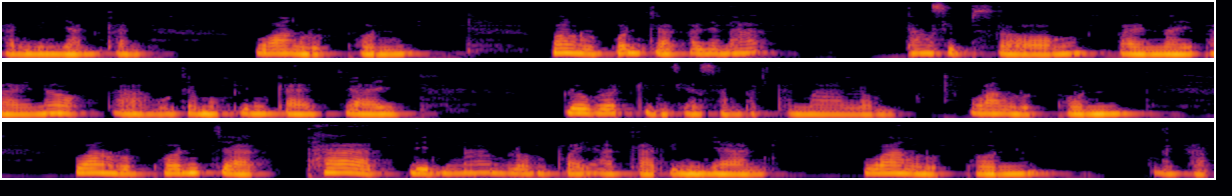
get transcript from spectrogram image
ขันวิญญาณขันว่างหลุดพ้น ว่างหลุดพ้นจากอายนะทั้ง 12 ภายในภายนอกตาหูจมูกลิ้นกายใจ รูปรสกลิ่นเสียงสัมผัสธรรมารมว่างหลุดพ้น ว่างหลุดพ้นจากธาตุดินน้ำลมไฟอากาศวิญญาณ ว่างหลุดพ้นนะครับ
